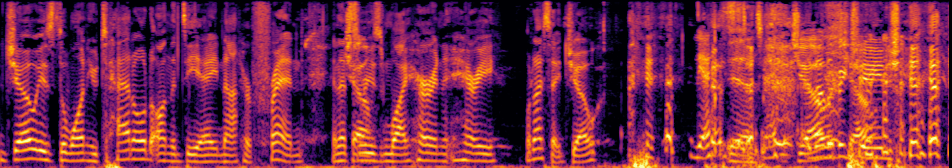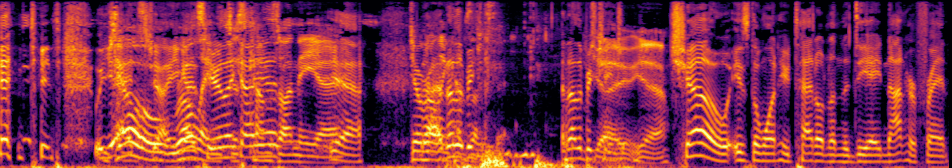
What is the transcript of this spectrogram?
Joe is the one who tattled on the DA, not her friend, and that's the reason why her and Harry. What did I say, Joe? Yes. Yeah. Joe, Another big Joe. change. Did- well, yeah, Joe Joe. You guys Rowling hear that just guy comes yet? on the, uh, yeah. Joe No, Rowling another comes big- on the set. Another big Joe, change. yeah. Cho is the one who tattled on the DA, not her friend,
